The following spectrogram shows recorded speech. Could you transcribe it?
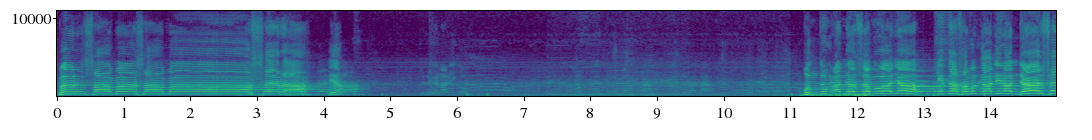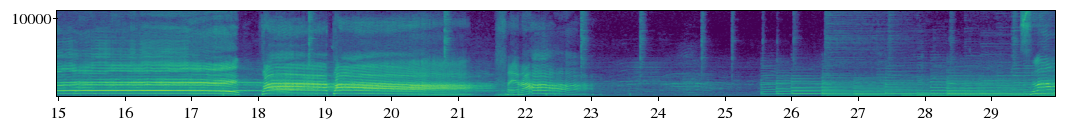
bersama-sama Sera. Ya Untuk Anda semuanya kita sambut kehadiran Desi. Tata. Sera. Selamat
